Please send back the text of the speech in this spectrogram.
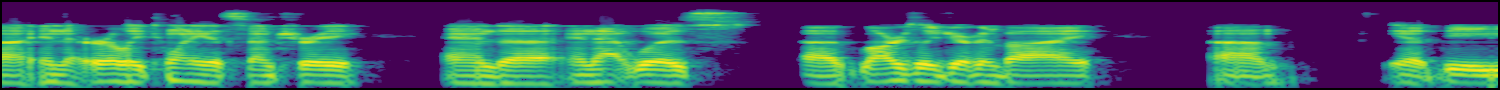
uh, in the early 20th century, and uh, and that was uh, largely driven by um, you know, the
